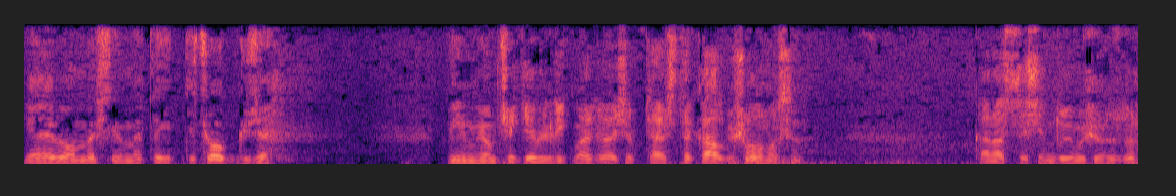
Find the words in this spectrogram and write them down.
Yine bir 15-20 metre gitti. Çok güzel. Bilmiyorum çekebildik mi arkadaşlar. Terste kalmış olmasın. Kanat sesini duymuşsunuzdur.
